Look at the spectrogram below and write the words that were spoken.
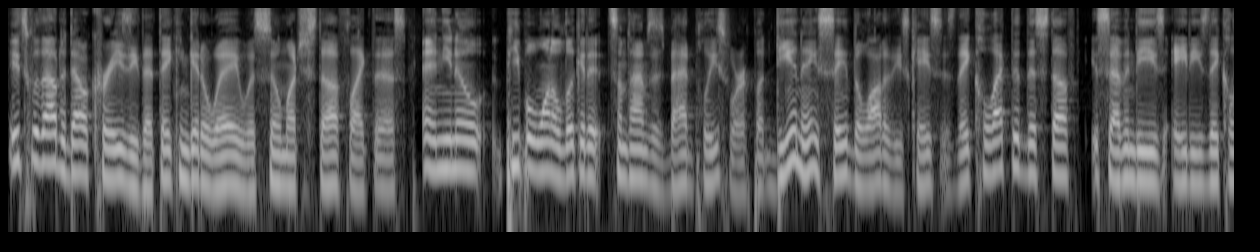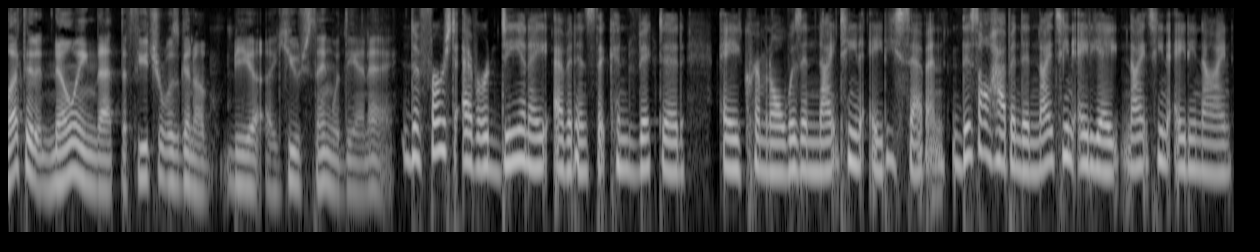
It's without a doubt crazy that they can get away with so much stuff like this. And you know, people want to look at it sometimes as bad police work, but DNA saved a lot of these cases. They collected this stuff 70s, 80s. They collected it knowing that the future was going to be a, a huge thing with DNA. The first ever DNA evidence that convicted a criminal was in 1987. This all happened in 1988, 1989.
